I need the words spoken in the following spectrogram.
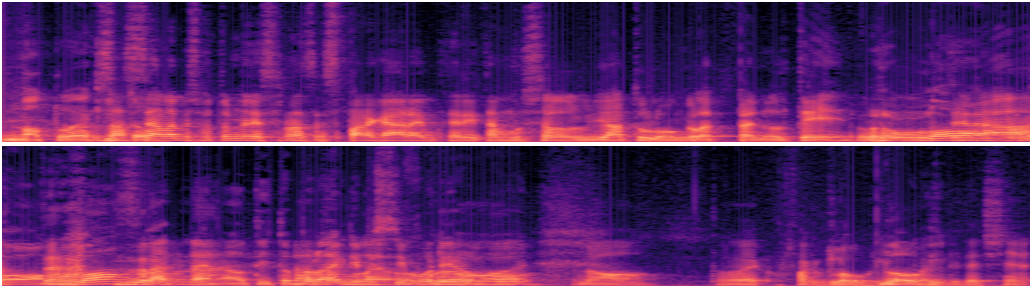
no to jaký Zase to... ale bychom to měli srovnat s Espargarem, který tam musel udělat tu long lap penalty. Long, která- long, která long lap penalty, to bylo, jak kdyby si odjel. No, to je jako fakt dlouhý, Dlouhý. dlouhý. zbytečně.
